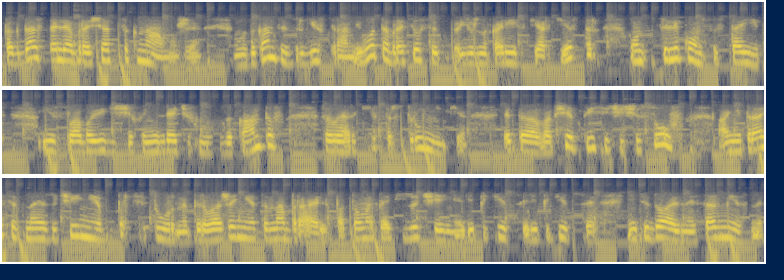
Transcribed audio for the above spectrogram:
когда стали обращаться к нам уже музыканты из других стран. И вот обратился южнокорейский оркестр. Он целиком состоит из слабовидящих и незрячих музыкантов, целый оркестр, струнники. Это вообще тысячи часов они тратят на изучение партитур, на переложение это на Брайль, потом опять изучение, репетиции, репетиции, индивидуальные, совместные.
